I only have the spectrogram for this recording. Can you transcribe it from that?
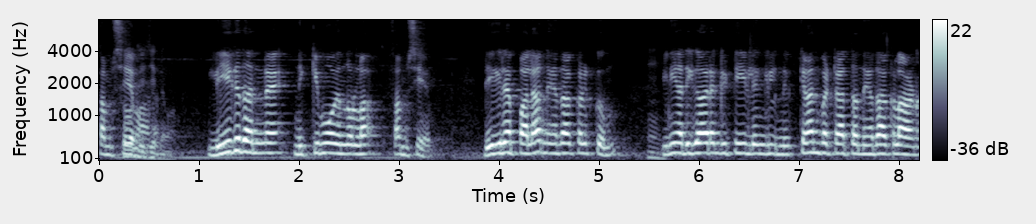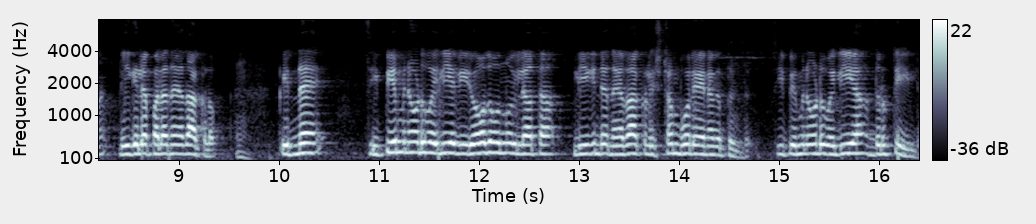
സംശയമാണ്. ലീഗ് തന്നെ നിൽക്കുമോ എന്നുള്ള സംശയം. ലീഗിലെ പല നേതാക്കൾക്കും ഇനി അധികാരം കിട്ടിയില്ലെങ്കിൽ നിൽക്കാൻ പറ്റാത്ത നേതാക്കളാണ് ലീഗിലെ പല നേതാക്കളും. പിന്നെ സി പി എമ്മിനോട് വലിയ വിരോധമൊന്നും ഇല്ലാത്ത ലീഗിന്റെ നേതാക്കൾ ഇഷ്ടം പോലെ അതിനകത്തുണ്ട്. സി പി എമ്മിനോട് വലിയ അതൃപ്തിയില്ല.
